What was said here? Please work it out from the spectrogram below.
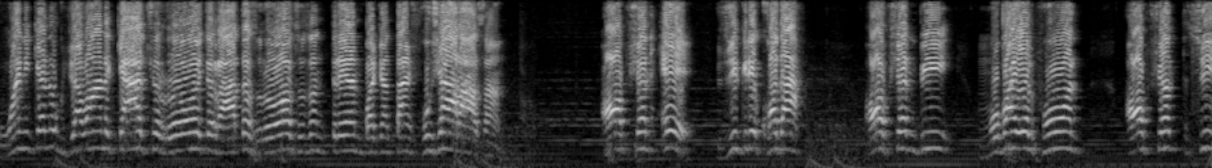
वन केनुक जवान क्या छ? रोज रातस रोज सुन त्रेन बजन तान हुशार आसान। ऑप्शन ए ज़िक्र खुदा। Option B mobile phone. Option C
